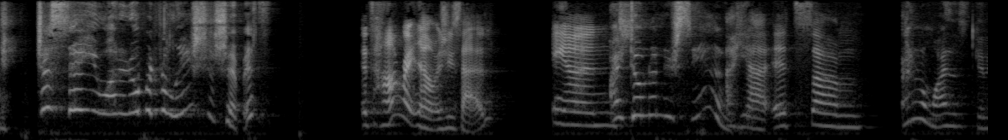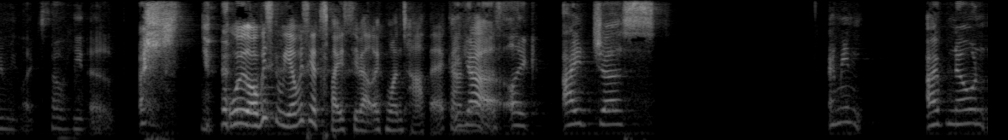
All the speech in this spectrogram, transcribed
just say you want an open relationship. It's It's hot right now, as you said, and i don't understand Uh, yeah, it's um. i don't know why this is getting me like so heated we always we always get spicy about like one topic. On yeah this. like i just i mean i've known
